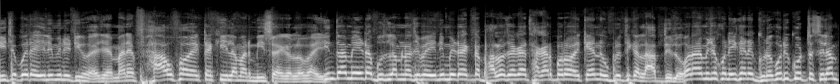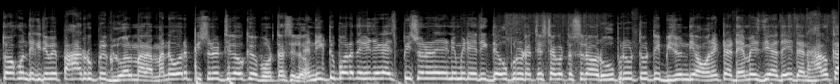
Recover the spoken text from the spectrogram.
নিচে পড়ে এলিমিনেটি হয়ে যায়। মানে ফাও ফাও একটা কিল আমার মিস হয়ে গেল ভাই। কিন্তু আমি এটা বুঝলাম না যে ভাই এনিমিটা একটা ভালো জায়গায় থাকার পরও কেন উপরে থেকে লাভ দিল? ওরা আমি যখন এখানে ঘোরাঘুরি করতেছিলাম, তখন দেখি যে ভাই পাহাড়ের উপরে গ্লোয়াল মারা। মানে ওর পিছনের দিকেও কেউ ভরতেছিল। And একটু পরে দেখে যে guys, পিছনের এনিমিটা এদিক দিয়ে উপরে উঠার চেষ্টা করতেছিল। আর উপরে উঠতে উঠতে বিজন দিয়ে অনেকটা ড্যামেজ দিয়ে দেয়। দেন হালকা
